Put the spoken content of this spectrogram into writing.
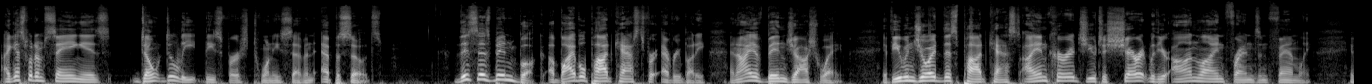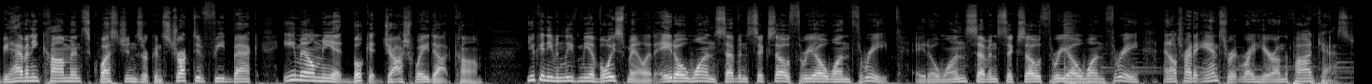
I guess what I'm saying is don't delete these first 27 episodes. This has been Book, a Bible podcast for everybody, and I have been Josh Way. If you enjoyed this podcast, I encourage you to share it with your online friends and family. If you have any comments, questions, or constructive feedback, email me at book at joshway.com. You can even leave me a voicemail at 801 760 3013, 801 760 3013, and I'll try to answer it right here on the podcast.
